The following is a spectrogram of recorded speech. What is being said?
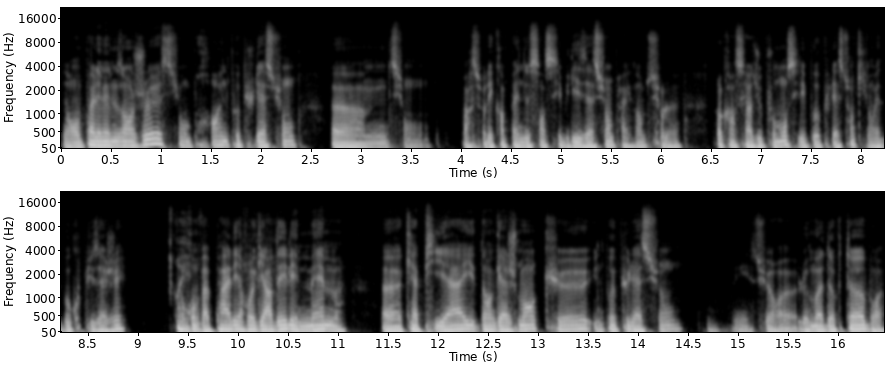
Ils n'auront pas les mêmes enjeux. Si on prend une population, si on part sur des campagnes de sensibilisation, par exemple sur le, cancer du poumon, c'est des populations qui vont être beaucoup plus âgées. Donc on va pas aller regarder les mêmes euh, KPI d'engagement qu'une population et sur euh, le mois d'octobre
